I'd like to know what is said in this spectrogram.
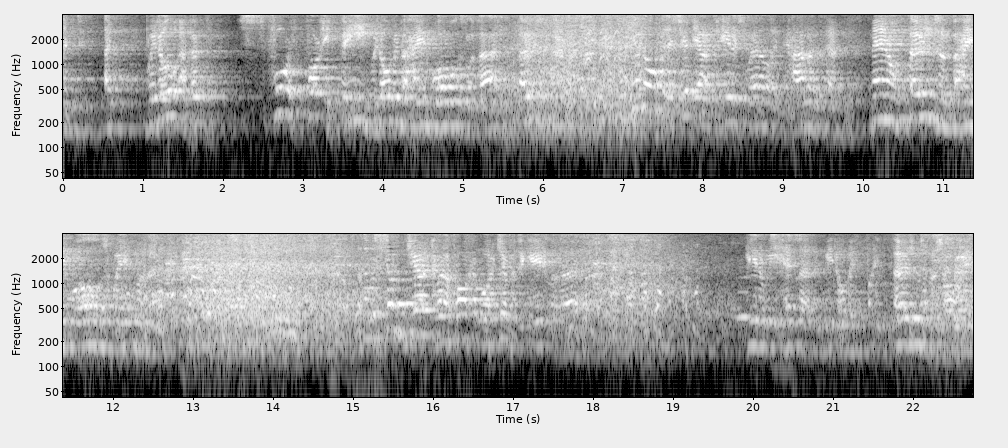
and, and we'd all, about 4.43, we'd all be behind walls like that, thousands of us. You know with the shipyards here as well, like Harrods, there, men on thousands of them behind walls waiting on it. There was some jerk with a pocket watch up at the gate like that. Being a wee Hitler, and we'd all be thousands of us all waiting.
